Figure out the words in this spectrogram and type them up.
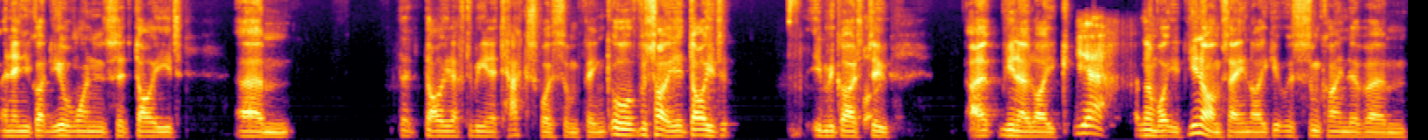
and then you've got the other ones that died, um, that died after being attacked by something, or sorry, it died in regards to uh, you know, like Yeah, I don't know what you, you know, what I'm saying, like it was some kind of um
